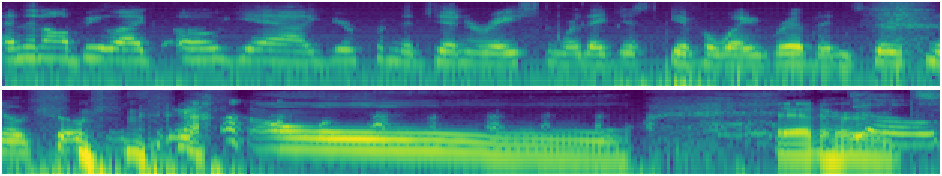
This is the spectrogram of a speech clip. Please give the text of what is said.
And then I'll be like, oh, yeah, you're from the generation where they just give away ribbons. There's no trophies here. oh, that hurts. So,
